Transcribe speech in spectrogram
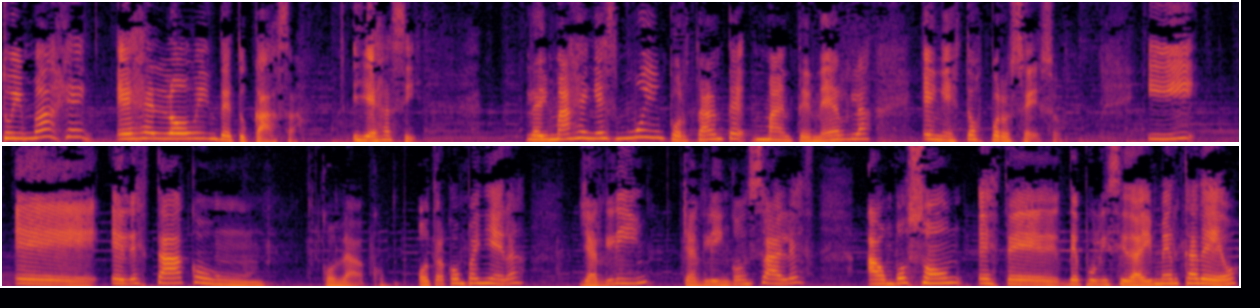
tu imagen es el lobbying de tu casa. Y es así. La imagen es muy importante mantenerla en estos procesos. Y eh, él está con, con la otra compañera, Yarlín, Yarlín González. Ambos son este, de publicidad y mercadeo.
